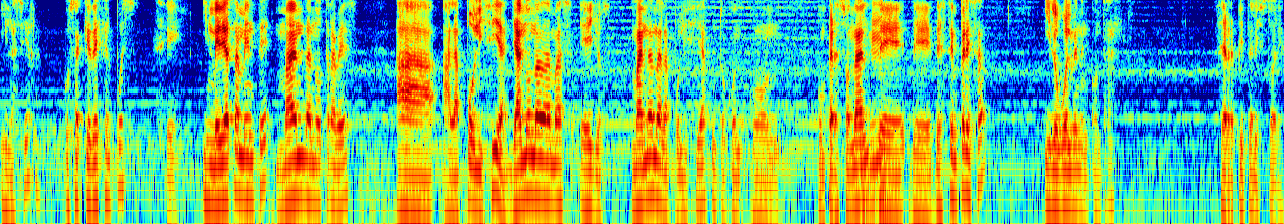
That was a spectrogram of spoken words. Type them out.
y la cierra, cosa que deja el puesto. Sí. Inmediatamente mandan otra vez a, a la policía, ya no nada más ellos, mandan a la policía junto con, con- con personal de- de esta empresa y lo vuelven a encontrar. Se repite la historia.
